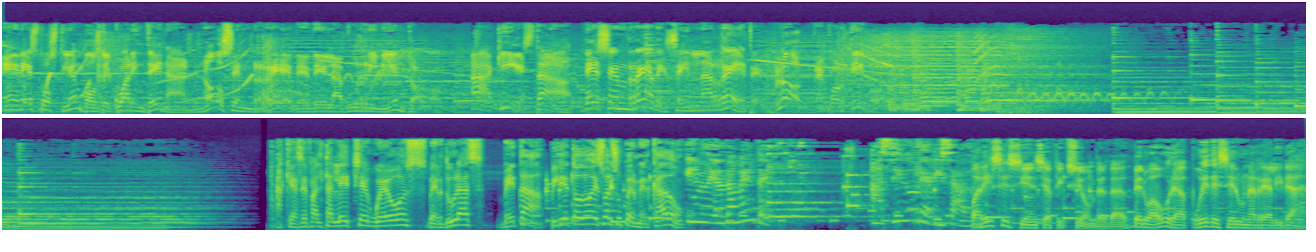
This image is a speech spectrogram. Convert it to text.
En estos tiempos de cuarentena, no se enrede del aburrimiento. Aquí está, desenredes en la red, blog deportivo. Aquí hace falta leche, huevos, verduras. Beta, pide todo eso al supermercado. Inmediatamente. Así sido realizado. Parece ciencia ficción, ¿verdad? Pero ahora puede ser una realidad.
